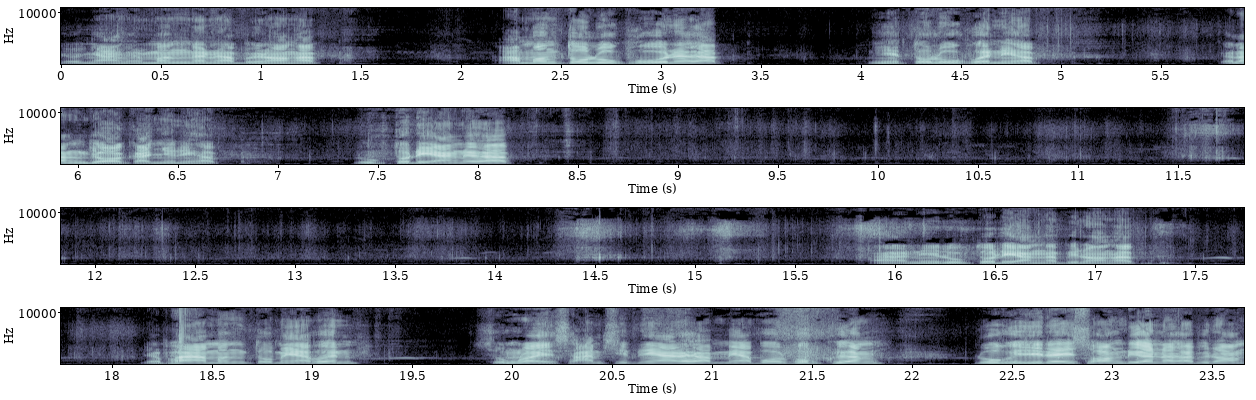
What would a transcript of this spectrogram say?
เดี๋ยวยางกันมั่งกันครับพี่น้องครับอ่ามั่งตัวลูกผูนะครับ นี่ตัวลูกเพื่อนนี่ครับกำลังหยอกกันอยู่นี่ครับ ลูกตัวแดงนะครับอ่านี่ลูกตัวแดงครับพี่น้องครับ เดี๋ยวพามึงตัวแม่เพื่อนสูงร้อยสามสิบเนี่ยนะครับแม่โบดครบเครื่อง ลูกก็จะได้สองเดือนนะครับพี่น้อง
